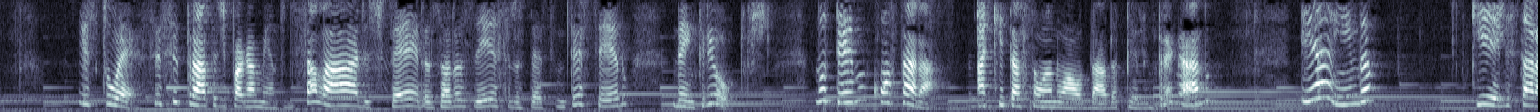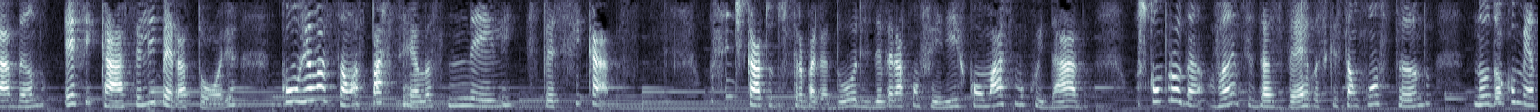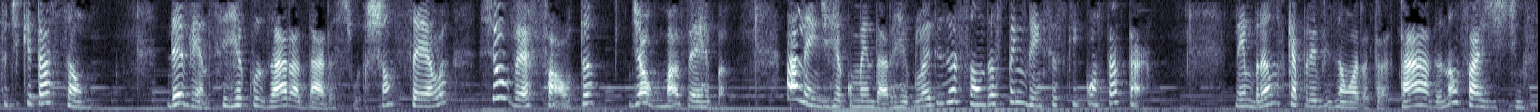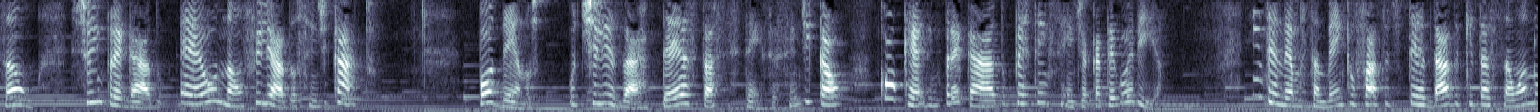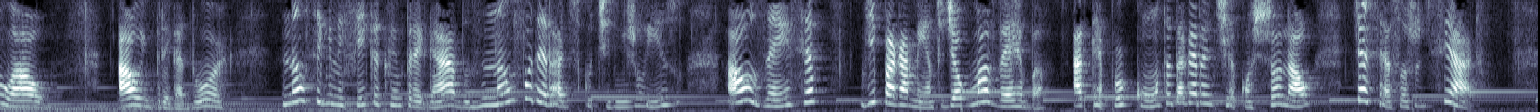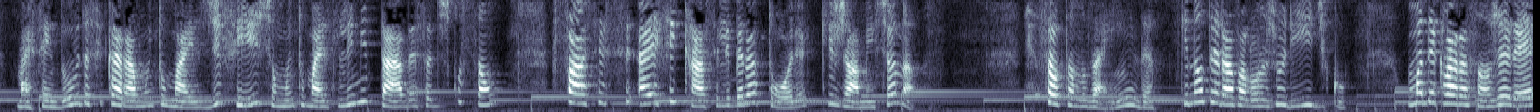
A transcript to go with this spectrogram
isto é, se se trata de pagamento de salários, férias, horas extras, 13 terceiro, dentre outros. No termo constará a quitação anual dada pelo empregado e ainda que ele estará dando eficácia liberatória com relação às parcelas nele especificadas. O Sindicato dos Trabalhadores deverá conferir com o máximo cuidado os comprovantes das verbas que estão constando no documento de quitação, devendo se recusar a dar a sua chancela se houver falta de alguma verba, além de recomendar a regularização das pendências que constatar. Lembramos que a previsão hora tratada não faz distinção se o empregado é ou não filiado ao sindicato, podendo utilizar desta assistência sindical qualquer empregado pertencente à categoria. Entendemos também que o fato de ter dado quitação anual ao empregador não significa que o empregado não poderá discutir em juízo a ausência de pagamento de alguma verba, até por conta da garantia constitucional de acesso ao judiciário mas sem dúvida ficará muito mais difícil, muito mais limitada essa discussão face à eficácia liberatória que já mencionamos. Ressaltamos ainda que não terá valor jurídico uma declaração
